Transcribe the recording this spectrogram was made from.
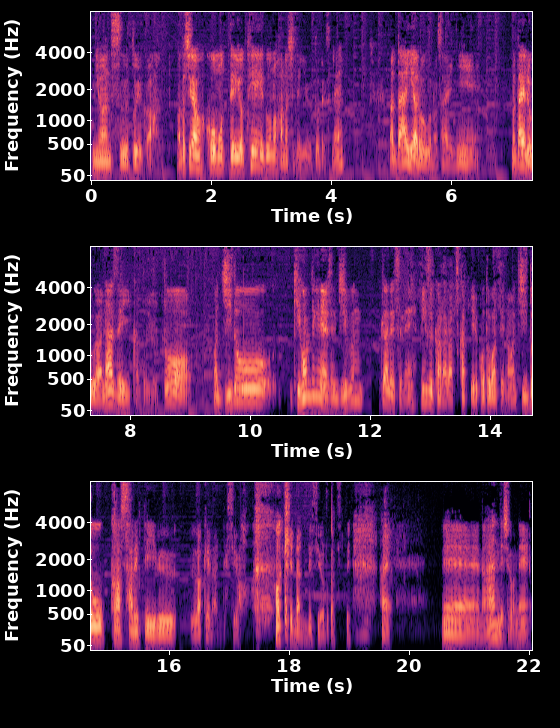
う、ニュアンスというか、私がこう思ってるよ程度の話で言うとですね、まあ、ダイアログの際に、まあ、ダイアログはなぜいいかというと、まあ、自動、基本的にはですね、自分がですね、自らが使っている言葉っていうのは自動化されているわけなんですよ。わけなんですよ、とかつって。はい。えー、なんでしょうね。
